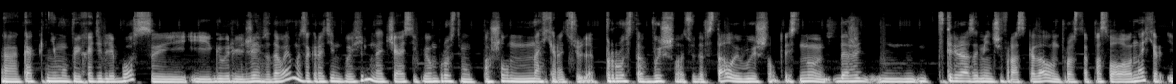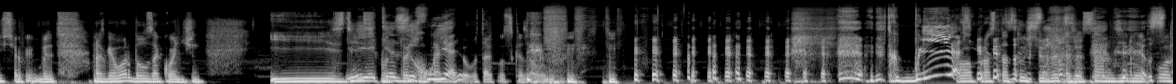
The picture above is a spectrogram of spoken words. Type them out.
как к нему приходили боссы и, и говорили, Джеймс, а давай мы сократим твой фильм на часик, и он просто ему пошел нахер отсюда, просто вышел отсюда, встал и вышел. То есть, ну, даже в три раза меньше фраз сказал, он просто послал его нахер, и все, как бы разговор был закончен. И здесь... Я вот тебя точно так захуярю, вот так вот сказал! Про простоту сюжета, на самом деле, он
